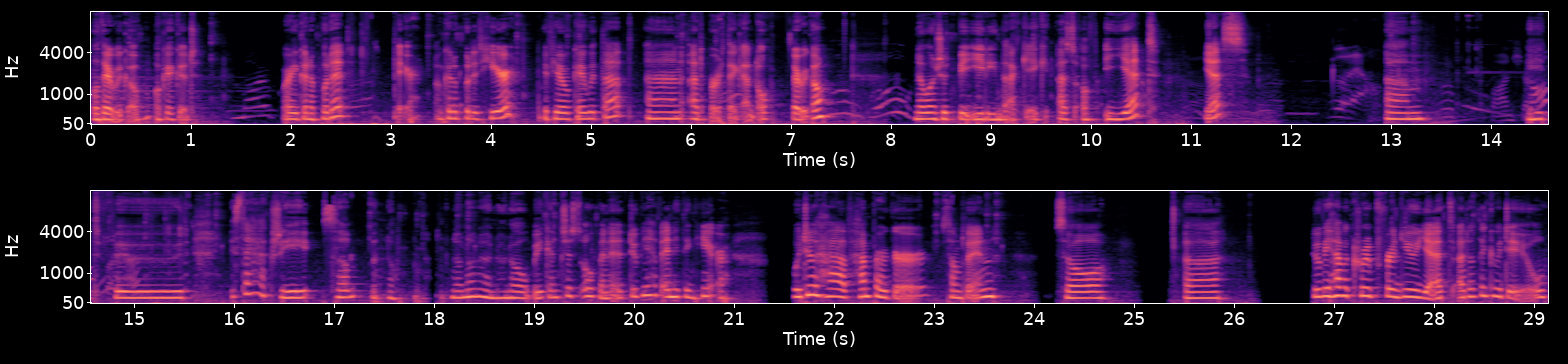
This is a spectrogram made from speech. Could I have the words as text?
Oh, there we go. Okay, good. Where are you gonna put it? There. I'm gonna put it here, if you're okay with that. And add a birthday candle. There we go. No one should be eating that cake as of yet. Yes? Um, eat food. Is there actually some... No, no, no, no, no, no. We can just open it. Do we have anything here? We do have hamburger something. So, uh, do we have a group for you yet? I don't think we do.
